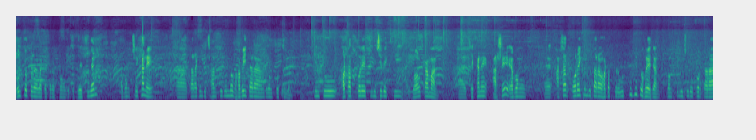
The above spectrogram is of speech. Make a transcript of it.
গোলচত্বর এলাকায় তারা সমবেত হয়েছিলেন। এবং সেখানে তারা কিন্তু শান্তিপূর্ণভাবেই তারা আন্দোলন করছিলেন। কিন্তু হঠাৎ করে পুলিশের একটি দল কামান সেখানে আসে এবং আসার পরে কিন্তু তারা হঠাৎ করে উত্তেজিত হয়ে যান এবং পুলিশের উপর তারা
